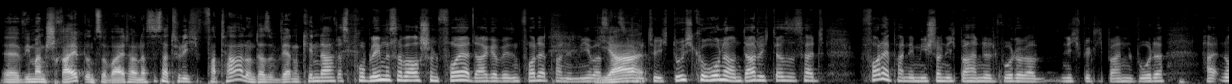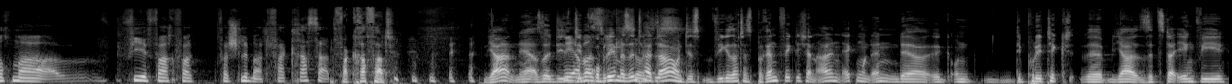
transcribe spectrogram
äh, wie man schreibt und so weiter. Und das ist natürlich fatal. Und da werden Kinder Das Problem ist aber auch schon vorher da gewesen, vor der Pandemie. Aber es Ja. hat sich natürlich durch Corona und dadurch, dass es halt vor der Pandemie schon nicht behandelt wurde oder nicht wirklich behandelt wurde, halt nochmal vielfach ver verschlimmert, verkrassert. verkraffert. ja, ne, also die, Nee, die Probleme sind so, halt da und das, wie gesagt, das brennt wirklich an allen Ecken und Enden der äh, und die Politik äh, ja sitzt da irgendwie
